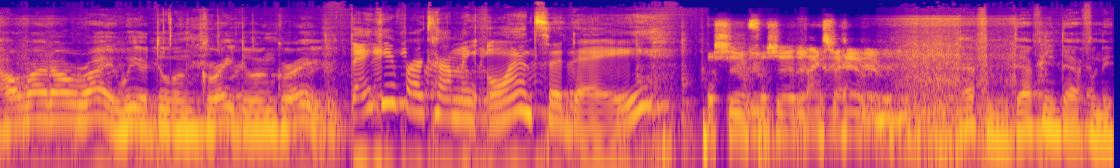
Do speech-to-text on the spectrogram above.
All right, all right. We are doing great, doing great. Thank you for coming on today. For sure, for sure. Thanks for having me. Definitely, definitely, definitely.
